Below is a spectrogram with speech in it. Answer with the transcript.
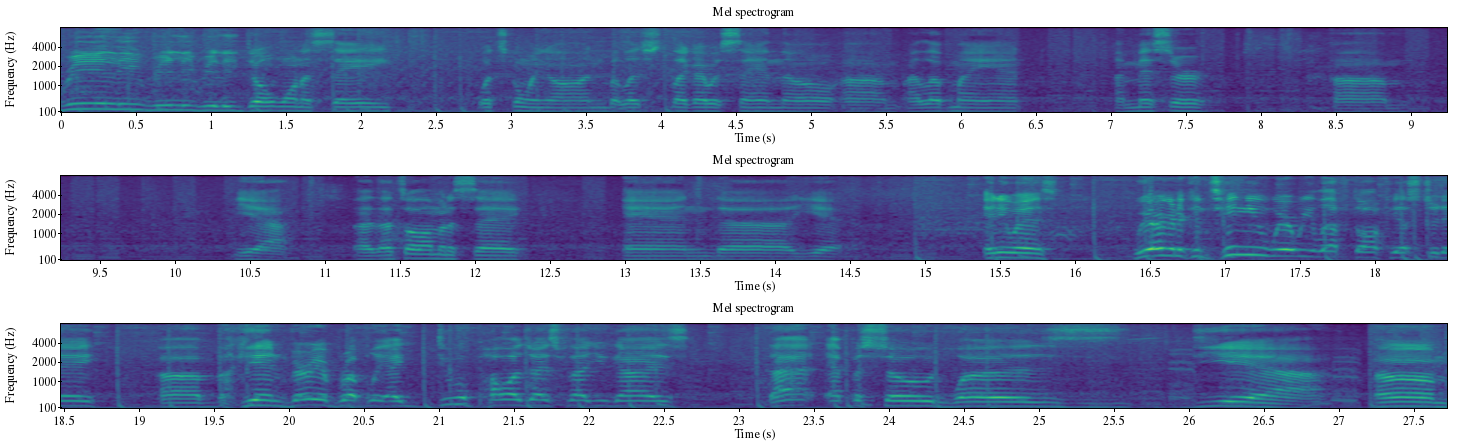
really, really, really don't want to say what's going on, but let's, like I was saying though, um, I love my aunt. I miss her. Um, yeah, uh, that's all I'm gonna say. And uh, yeah. Anyways, we are gonna continue where we left off yesterday. Uh, again, very abruptly. I do apologize for that, you guys. That episode was, yeah. Um,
